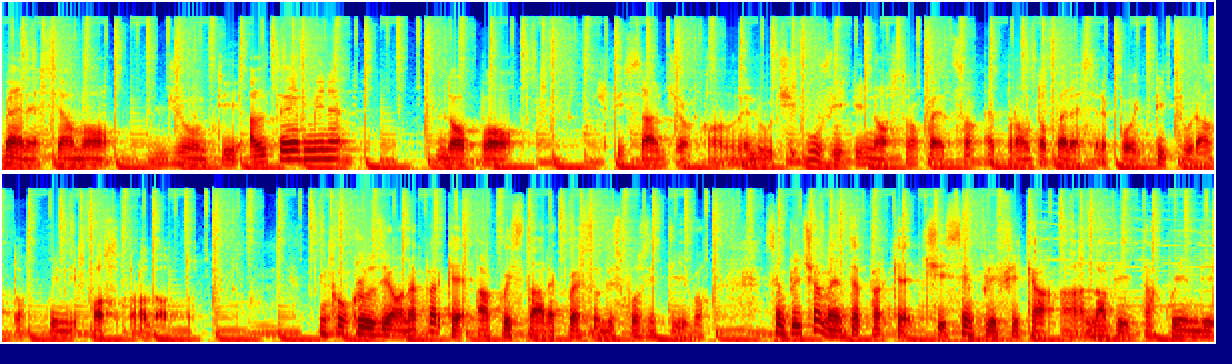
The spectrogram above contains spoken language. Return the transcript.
Bene, siamo giunti al termine. Dopo il fissaggio con le luci UV il nostro pezzo è pronto per essere poi pitturato, quindi post prodotto. In conclusione, perché acquistare questo dispositivo? Semplicemente perché ci semplifica eh, la vita, quindi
